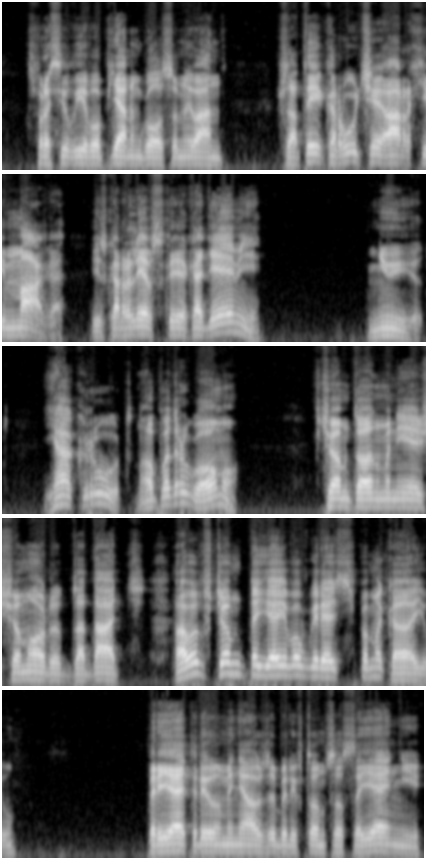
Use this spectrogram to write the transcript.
— спросил его пьяным голосом Иван, — что ты круче архимага из Королевской академии? — Нет, я крут, но по-другому. В чем-то он мне еще может задать, а вот в чем-то я его в грязь помыкаю. Приятели у меня уже были в том состоянии,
